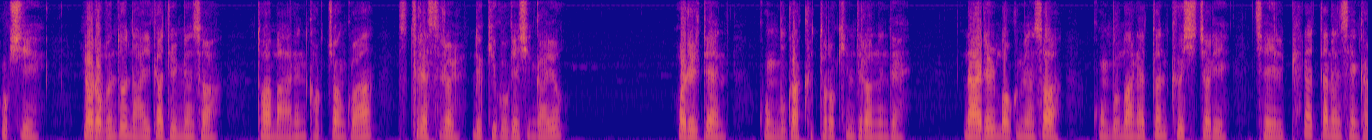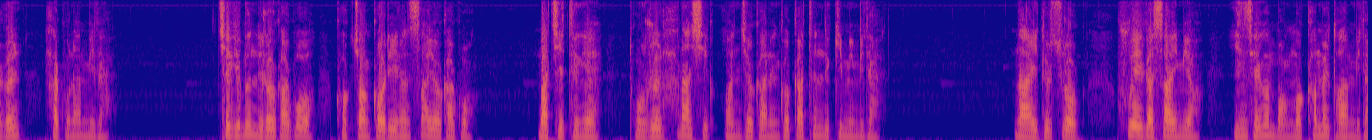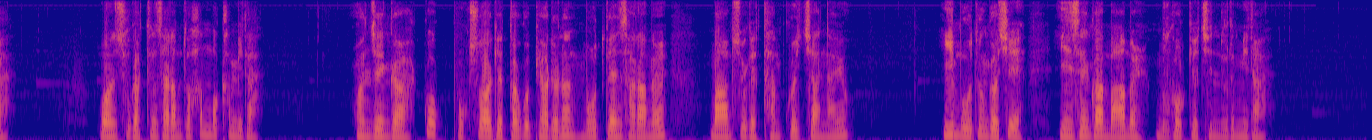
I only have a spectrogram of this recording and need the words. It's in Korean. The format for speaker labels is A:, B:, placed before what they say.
A: 혹시 여러분도 나이가 들면서 더 많은 걱정과 스트레스를 느끼고 계신가요? 어릴 땐 공부가 그토록 힘들었는데 나이를 먹으면서 공부만 했던 그 시절이 제일 편했다는 생각을 하곤 합니다. 책임은 늘어가고 걱정거리는 쌓여가고 마치 등에 돌을 하나씩 얹어가는 것 같은 느낌입니다. 나이 들수록 후회가 쌓이며 인생은 먹먹함을 더합니다. 원수 같은 사람도 한몫합니다. 언젠가 꼭 복수하겠다고 벼르는 못된 사람을 마음속에 담고 있지 않나요? 이 모든 것이 인생과 마음을 무겁게 짓누릅니다.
